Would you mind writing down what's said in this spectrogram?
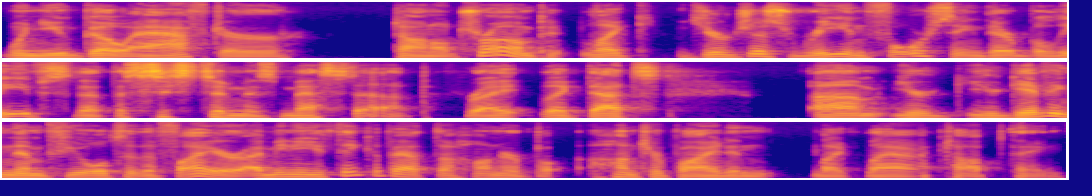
when you go after Donald Trump, like you're just reinforcing their beliefs that the system is messed up, right? Like that's um, you're you're giving them fuel to the fire. I mean, you think about the Hunter Hunter Biden like laptop thing.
